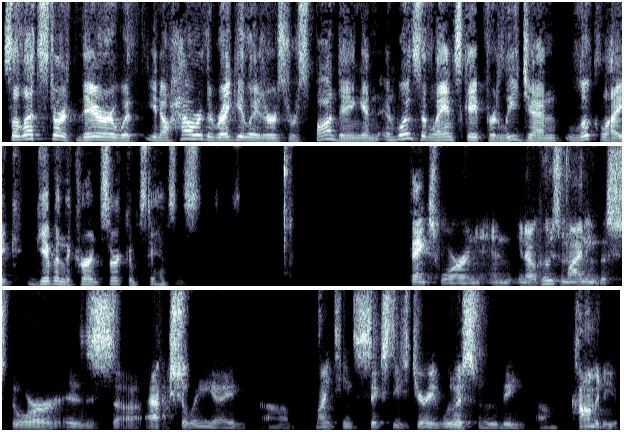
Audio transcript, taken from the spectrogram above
So let's start there with, you know, how are the regulators responding and, and what does the landscape for lead gen look like given the current circumstances? Thanks, Warren. And, you know, Who's Minding the Store is uh, actually a uh, 1960s Jerry Lewis movie, um, comedy, of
